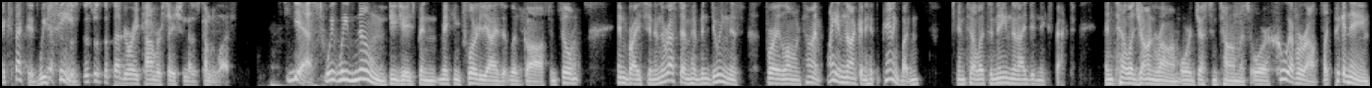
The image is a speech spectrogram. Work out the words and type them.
expected. We've seen. This was, this was, the February conversation that has come to life. Yes, we, we've known DJ's been making flirty eyes at LIV golf and Phil and Bryson and the rest of them have been doing this for a long time. I am not going to hit the panic button until it's a name that I didn't expect. Until a Jon Rahm or Justin Thomas or whoever else, like pick a name,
